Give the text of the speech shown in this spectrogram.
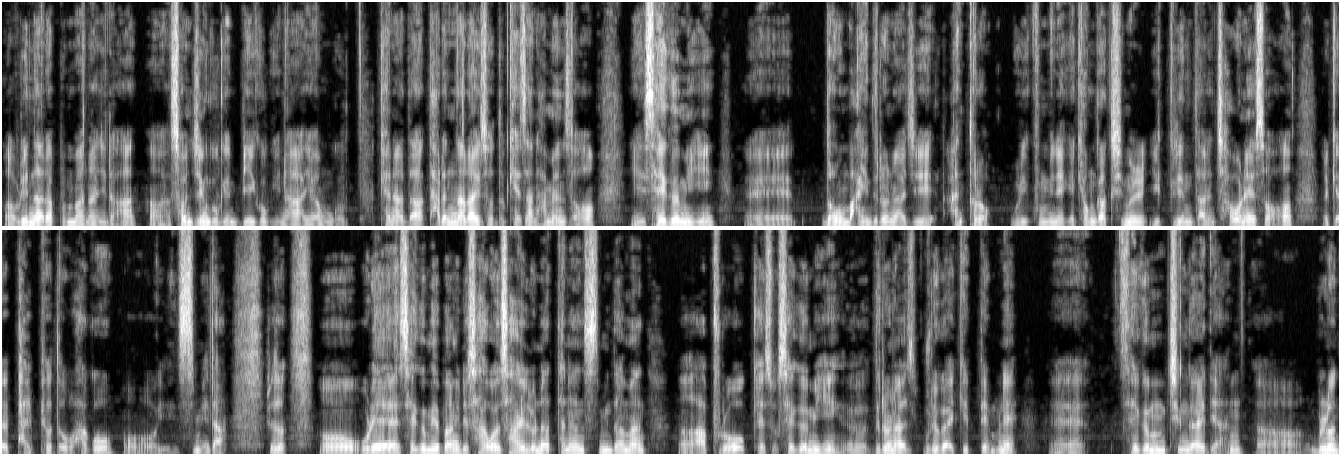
어, 우리나라뿐만 아니라 어, 선진국인 미국이나 영국, 캐나다 다른 나라에서도 계산하면서 이 세금이 에, 너무 많이 늘어나지 않도록 우리 국민에게 경각심을 이끌린다는 차원에서 이렇게 발표도 하고 어, 있습니다. 그래서 어, 올해 세금 해방일이 4월 4일로 나타났습니다만 어, 앞으로 계속 세금이 어, 늘어날 우려가 있기 때문에 에, 세금 증가에 대한 어, 물론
